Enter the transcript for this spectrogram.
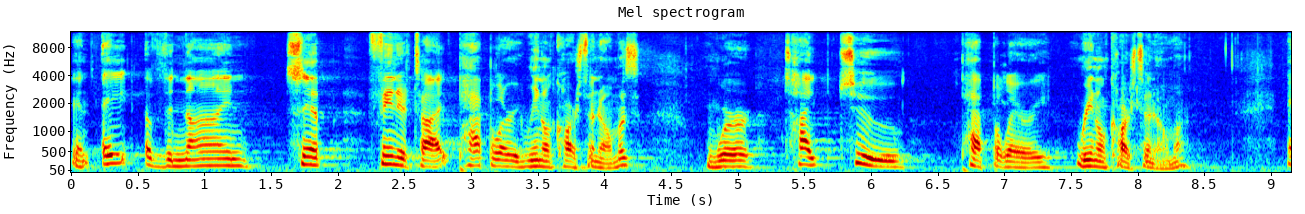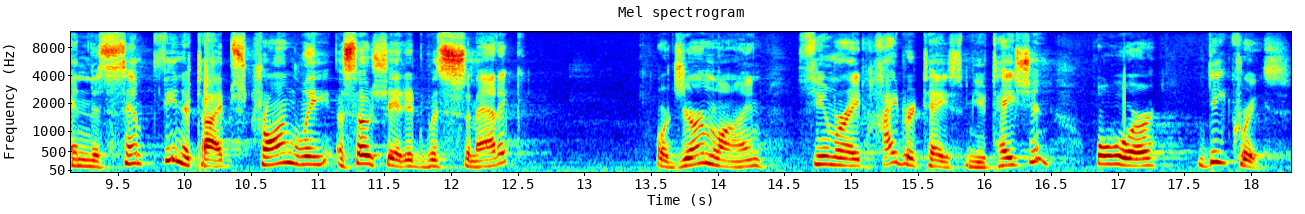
and eight of the nine CIMP phenotype papillary renal carcinomas were type 2 papillary renal carcinoma. And the CIMP phenotype strongly associated with somatic or germline fumarate hydratase mutation or decrease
